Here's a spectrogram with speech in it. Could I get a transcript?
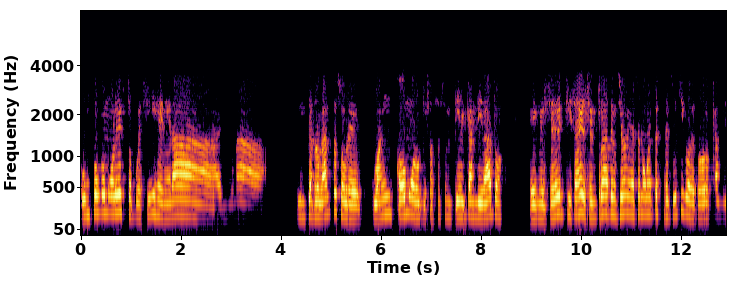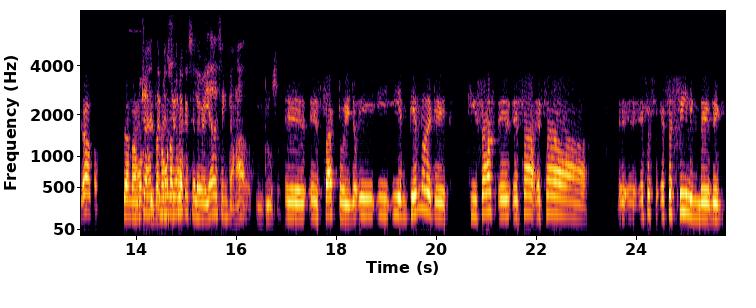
un poco molesto, pues sí genera alguna interrogante sobre cuán incómodo quizás se sentía el candidato en el ser quizás el centro de atención en ese momento específico de todos los candidatos. Mucha gente menciona que se le veía desencajado, incluso. exacto, y yo y, y, entiendo de que quizás eh, esa, esa, eh, eh, ese, ese feeling de,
